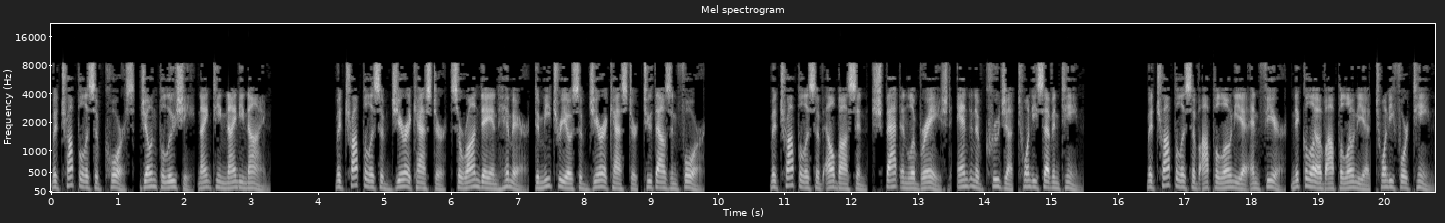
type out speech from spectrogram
Metropolis of Korçë, Joan Pelushi 1999. Metropolis of Gjirokastër, Sarande and Himer, Demetrios of Gjirokastër 2004. Metropolis of Elbasan, Spat and Labraged, Anton of Kruja 2017. Metropolis of Apollonia and Fier, Nicola of Apollonia 2014.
